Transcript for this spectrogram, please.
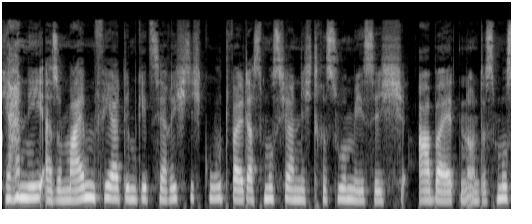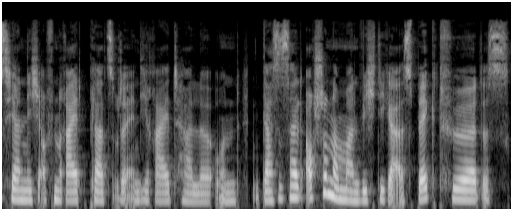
ja, nee, also meinem Pferd, dem geht's ja richtig gut, weil das muss ja nicht dressurmäßig arbeiten und das muss ja nicht auf den Reitplatz oder in die Reithalle. Und das ist halt auch schon nochmal ein wichtiger Aspekt für das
